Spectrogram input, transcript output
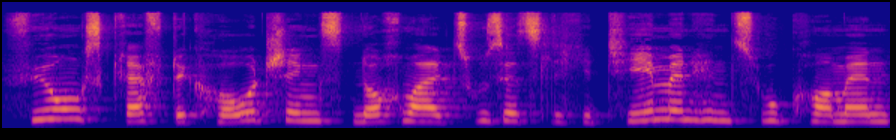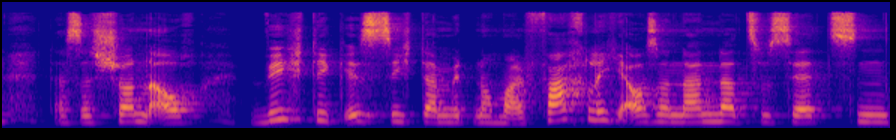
Führungskräfte-Coachings nochmal zusätzliche Themen hinzukommen, dass es schon auch wichtig ist, sich damit nochmal fachlich auseinanderzusetzen,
